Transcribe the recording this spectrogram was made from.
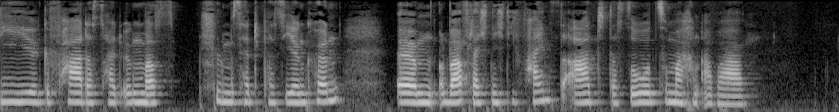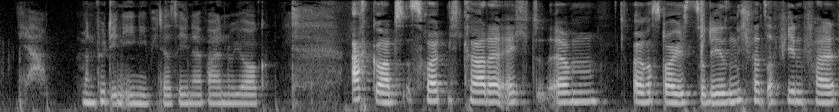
die Gefahr, dass halt irgendwas Schlimmes hätte passieren können. Ähm, und war vielleicht nicht die feinste Art, das so zu machen, aber ja, man wird ihn eh nie wiedersehen. Er war in New York. Ach Gott, es freut mich gerade echt, ähm, eure Stories zu lesen. Ich fand es auf jeden Fall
